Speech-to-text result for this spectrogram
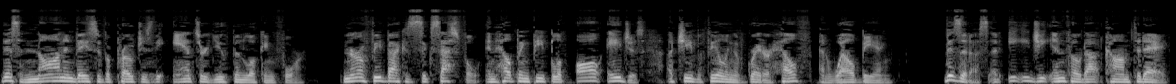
this non-invasive approach is the answer you've been looking for. Neurofeedback is successful in helping people of all ages achieve a feeling of greater health and well-being. Visit us at eeginfo.com today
